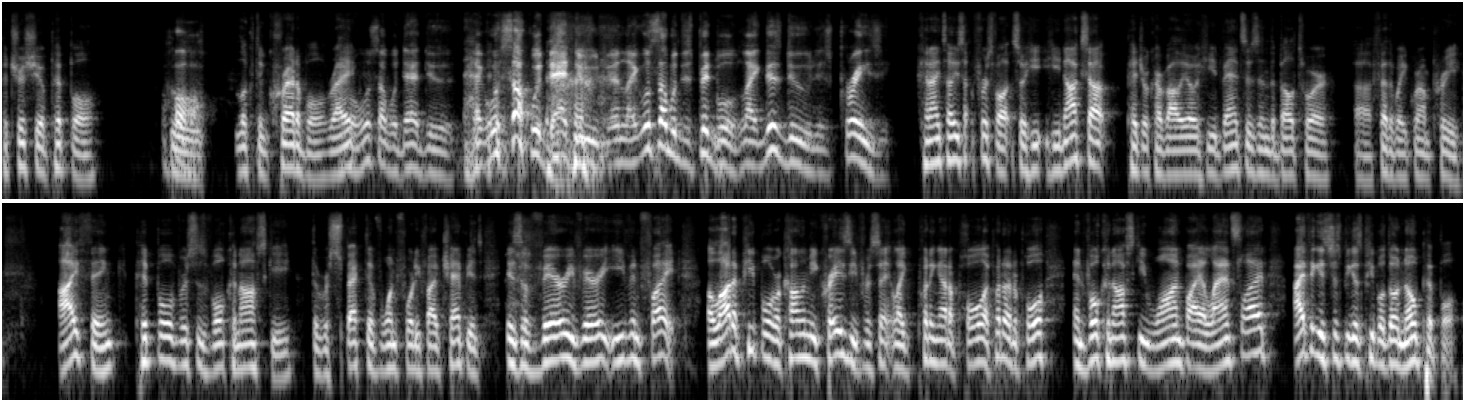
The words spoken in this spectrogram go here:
Patricio Pitbull, who oh looked incredible, right? Bro, what's up with that dude? Like, what's up with that dude? And like, what's up with this pitbull? Like, this dude is crazy. Can I tell you something? First of all, so he he knocks out Pedro Carvalho. He advances in the Bellator uh, featherweight Grand Prix. I think Pitbull versus Volkanovski, the respective 145 champions, is a very, very even fight. A lot of people were calling me crazy for saying, like, putting out a poll. I put out a poll and Volkanovski won by a landslide. I think it's just because people don't know Pitbull.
